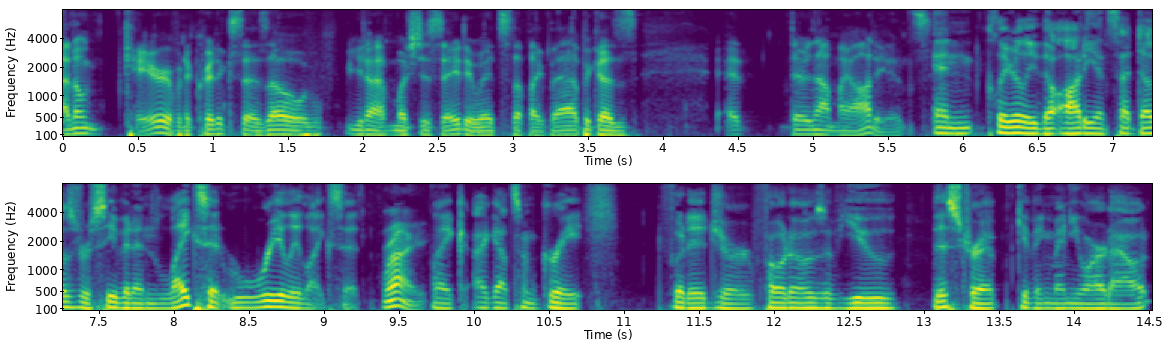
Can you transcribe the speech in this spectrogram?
I don't care if a critic says, "Oh, you don't have much to say to it," stuff like that, because it, they're not my audience. and clearly the audience that does receive it and likes it really likes it Right? like i got some great footage or photos of you this trip giving menu art out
